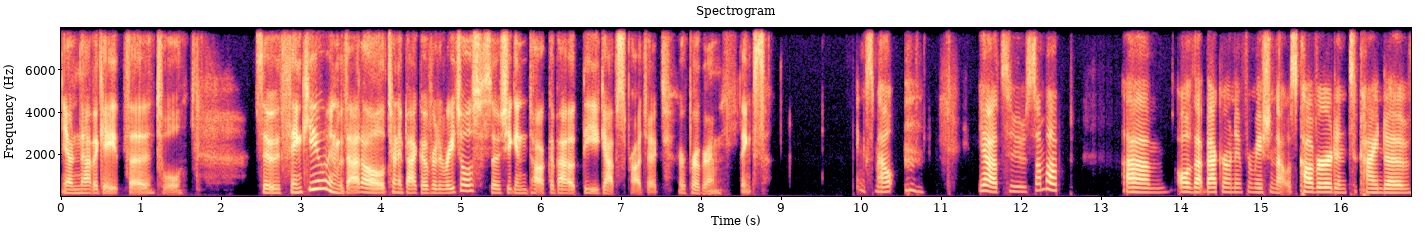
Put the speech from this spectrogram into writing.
you know, navigate the tool. So thank you. And with that, I'll turn it back over to Rachel so she can talk about the GAPS project or program. Thanks. Thanks, Mel. yeah, to sum up um, all of that background information that was covered and to kind of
